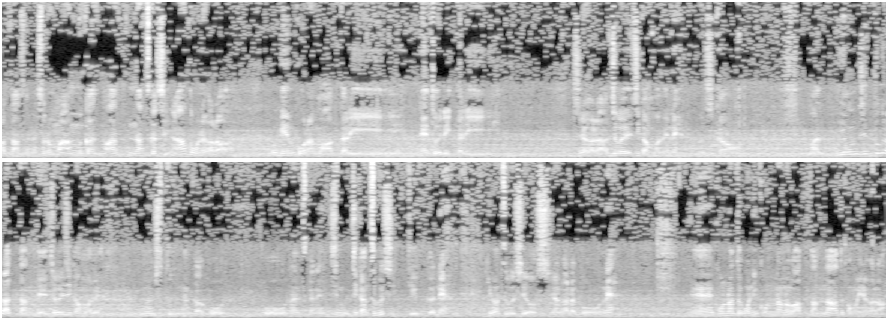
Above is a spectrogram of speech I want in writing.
あったんですよね。それもまあ昔、まあ、懐かしいなと思いながらゲームコーナー回ったり、ね、トイレ行ったりしながら上映時間までね時間を。まあ40分ぐらいあったんで上映時間まで。ちょっとなんかこうこうなんですかね時間潰しっていうかね暇潰しをしながらこうねね、こんなとこにこんなのがあったんだとか思いながら、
